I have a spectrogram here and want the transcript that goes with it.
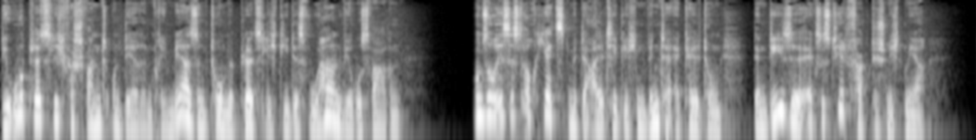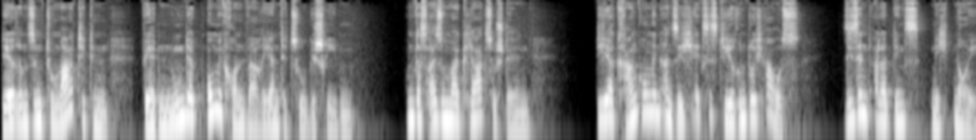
die urplötzlich verschwand und deren Primärsymptome plötzlich die des Wuhan-Virus waren. Und so ist es auch jetzt mit der alltäglichen Wintererkältung, denn diese existiert faktisch nicht mehr. Deren Symptomatiken werden nun der Omikron-Variante zugeschrieben. Um das also mal klarzustellen, die Erkrankungen an sich existieren durchaus. Sie sind allerdings nicht neu.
